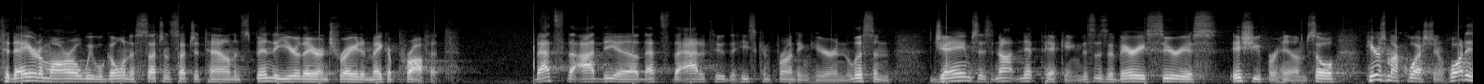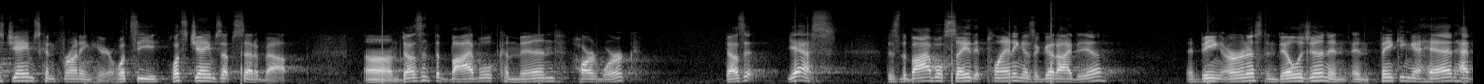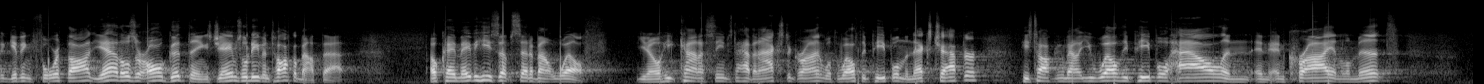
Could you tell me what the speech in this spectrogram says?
Today or tomorrow, we will go into such and such a town and spend a year there and trade and make a profit. That's the idea, that's the attitude that he's confronting here. And listen, James is not nitpicking. This is a very serious issue for him. So here's my question What is James confronting here? What's, he, what's James upset about? Um, doesn't the Bible commend hard work? Does it? Yes. Does the Bible say that planning is a good idea? and being earnest and diligent and, and thinking ahead, having giving forethought. Yeah, those are all good things. James would even talk about that. Okay, maybe he's upset about wealth. You know, he kind of seems to have an axe to grind with wealthy people in the next chapter. He's talking about you wealthy people howl and, and, and cry and lament.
